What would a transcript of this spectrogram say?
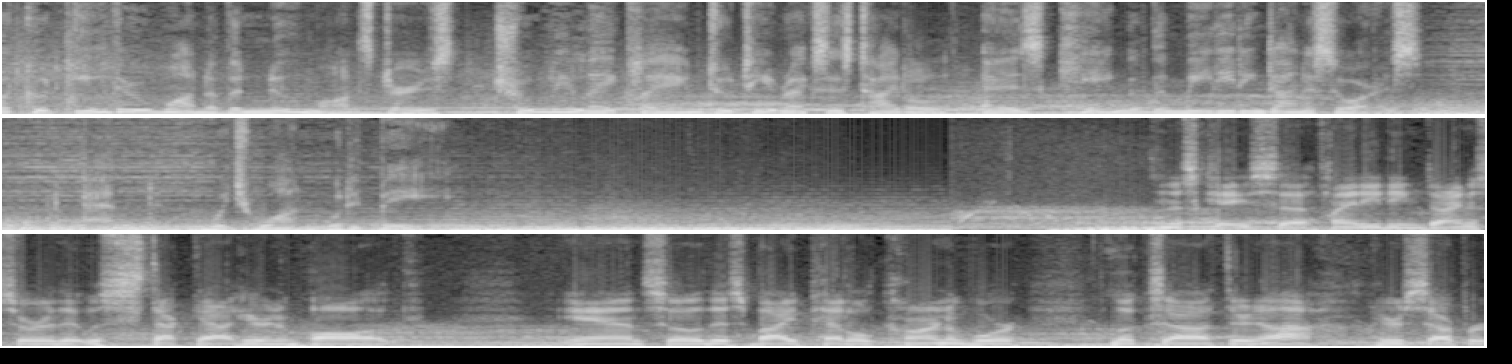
But could either one of the new monsters truly lay claim to T-Rex's title as king of the meat-eating dinosaurs? And which one would it be? In this case, a plant-eating dinosaur that was stuck out here in a bog. And so this bipedal carnivore looks out there, ah, here's supper,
